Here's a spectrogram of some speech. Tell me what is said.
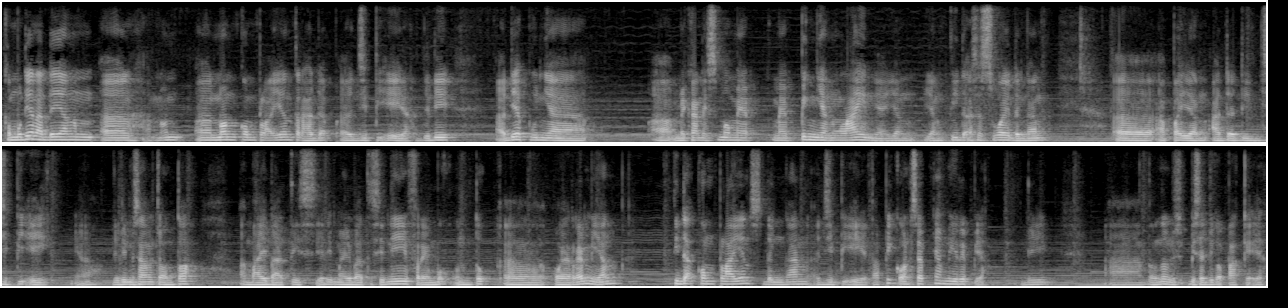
Kemudian ada yang uh, non uh, non compliant terhadap uh, GPA ya. Jadi uh, dia punya uh, mekanisme map mapping yang lain ya, yang yang tidak sesuai dengan uh, apa yang ada di GPA ya. Jadi misalnya contoh MyBatis. Jadi MyBatis ini framework untuk uh, ORM yang tidak compliance dengan GPA, tapi konsepnya mirip ya. Jadi teman-teman uh, bisa juga pakai ya.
